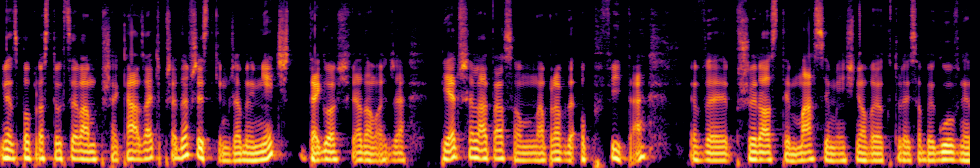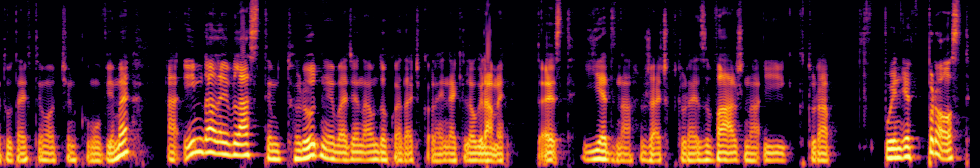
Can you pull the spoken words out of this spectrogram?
więc po prostu chcę Wam przekazać przede wszystkim, żeby mieć tego świadomość, że pierwsze lata są naprawdę obfite w przyrosty masy mięśniowej, o której sobie głównie tutaj w tym odcinku mówimy, a im dalej w las, tym trudniej będzie nam dokładać kolejne kilogramy. To jest jedna rzecz, która jest ważna i która wpłynie wprost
